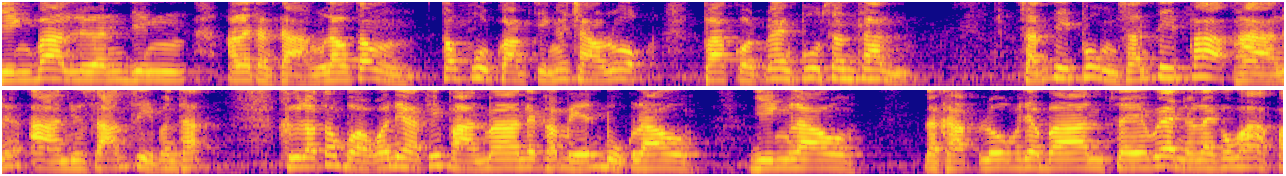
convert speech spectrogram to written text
ยิงบ้านเรือนยิงอะไรต่างๆ เราต้องต้องพูดความจริงให้ชาวโลก ปรากฏแม่งพูดสั้น ๆ สันติพุ่งสันติภาพหาหรืออ่านอยู่สามสี่บรรทัด คือเราต้องบอกว่าเนี่ยที่ผ่านมาในยเขมรบุกเรา ยิงเรานะครับโรงพยาบาลเซเว่นอะไรก็ว่าไป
